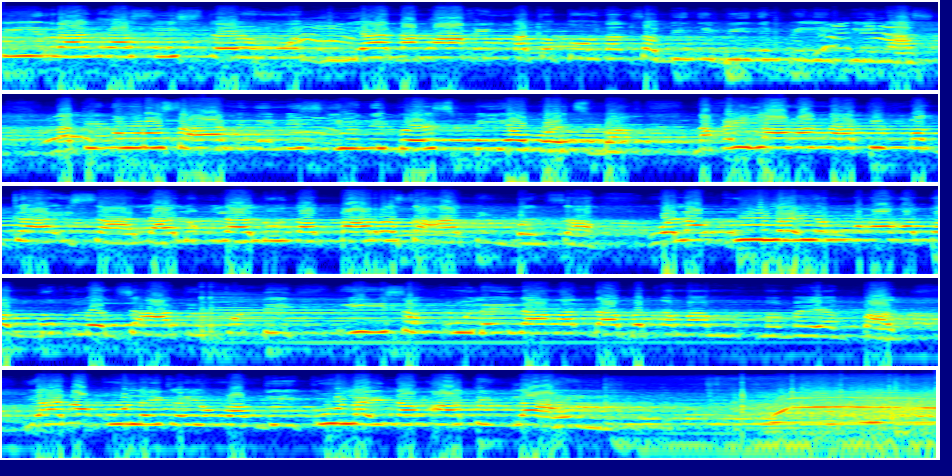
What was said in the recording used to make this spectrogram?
kapatiran o sisterhood, yan ang aking natutunan sa Binibining Pilipinas na tinuro sa amin ni Miss Universe Pia Wurzbach na kailangan natin magkaisa, lalong-lalo na para sa ating bansa. Walang kulay ang makakapagbuklod sa atin, kundi iisang kulay lang ang dapat na mam- mamayagpag. Yan ang kulay kayong manggi, kulay ng ating lahi. Nicole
